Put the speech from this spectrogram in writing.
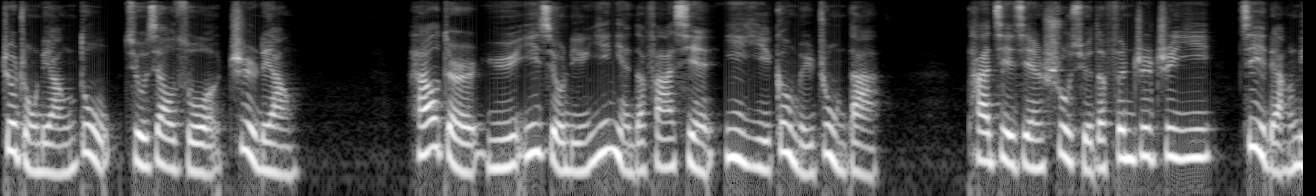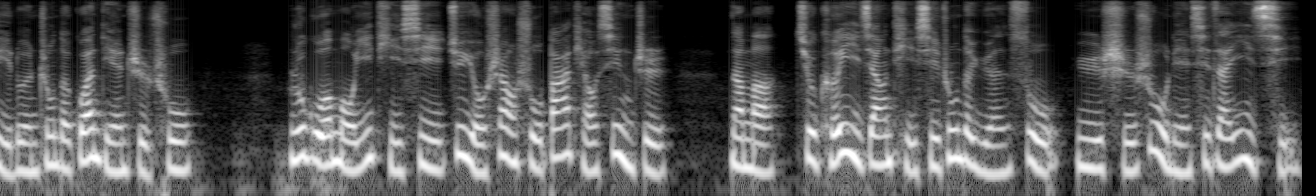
这种量度就叫做质量。Helder 于1901年的发现意义更为重大。他借鉴数学的分支之一计量理论中的观点，指出，如果某一体系具有上述八条性质，那么就可以将体系中的元素与实数联系在一起，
